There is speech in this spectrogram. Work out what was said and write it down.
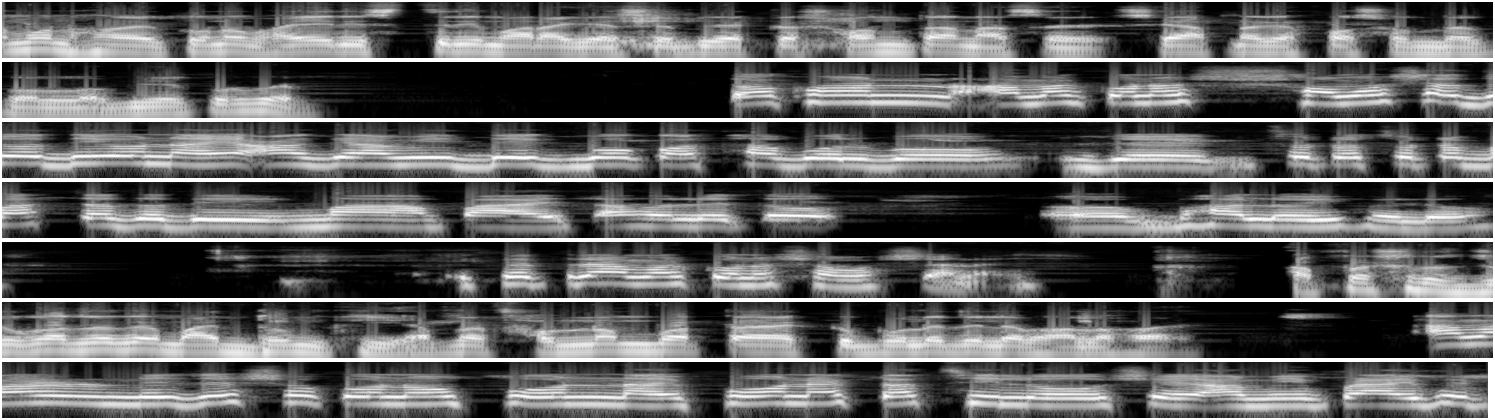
এমন হয় কোনো ভাইয়ের স্ত্রী মারা গেছে দুই একটা সন্তান আছে সে আপনাকে পছন্দ করল বিয়ে করবেন? তখন আমার কোনো সমস্যা যদিও নাই। আগে আমি দেখব কথা বলব যে ছোট ছোট বাচ্চা যদি মা পায় তাহলে তো ভালোই হলো। এক্ষেত্রে আমার কোনো সমস্যা নাই। আপনার সাথে যোগাযোগের মাধ্যম কি? আপনার ফোন নম্বরটা একটু বলে দিলে ভালো হয়। আমার নিজস্ব কোনো ফোন নাই। ফোন একটা ছিল সে আমি প্রাইভেট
